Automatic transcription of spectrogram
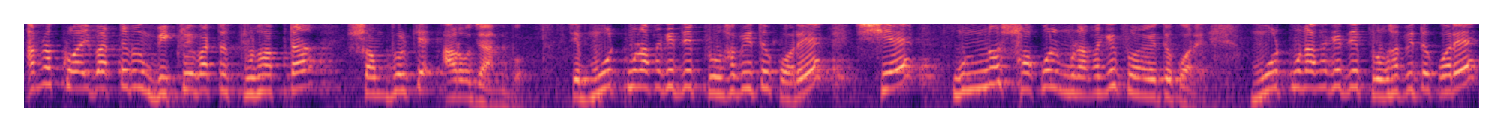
আমরা ক্রয় বার্তা এবং বিক্রয় বার্তার প্রভাবটা সম্পর্কে আরও জানব। যে মোট মুনাফাকে যে প্রভাবিত করে, সে অন্য সকল মুনাফাকে প্রভাবিত করে। মোট মুনাফাকে যে প্রভাবিত করে,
